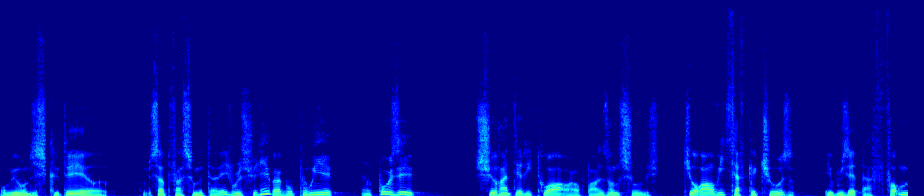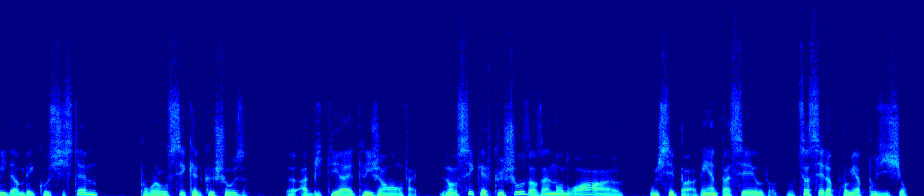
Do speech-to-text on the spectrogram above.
on va en discuter comme ça de façon étalée, je me suis dit, bah, vous pourriez poser sur un territoire, alors par exemple, qui aura envie de faire quelque chose, et vous êtes un formidable écosystème pour lancer quelque chose, euh, habiter avec les gens, enfin, lancer quelque chose dans un endroit euh, où il ne s'est pas rien passé. Donc ça, c'est la première position.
